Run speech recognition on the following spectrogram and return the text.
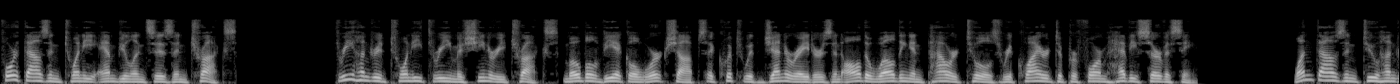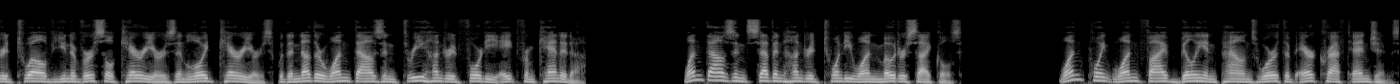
4,020 ambulances and trucks 323 machinery trucks mobile vehicle workshops equipped with generators and all the welding and power tools required to perform heavy servicing. 1212 universal carriers and Lloyd carriers with another 1348 from Canada. 1721 motorcycles. 1.15 billion pounds worth of aircraft engines.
